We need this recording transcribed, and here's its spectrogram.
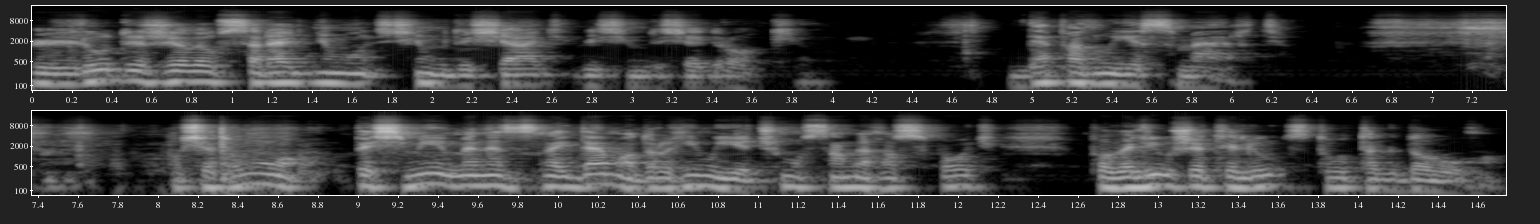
люди жили в середньому 70-80 років. Де панує смерть? У Святому Письмі ми не знайдемо, дорогі мої, чому саме Господь повелів жити людству так довго.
